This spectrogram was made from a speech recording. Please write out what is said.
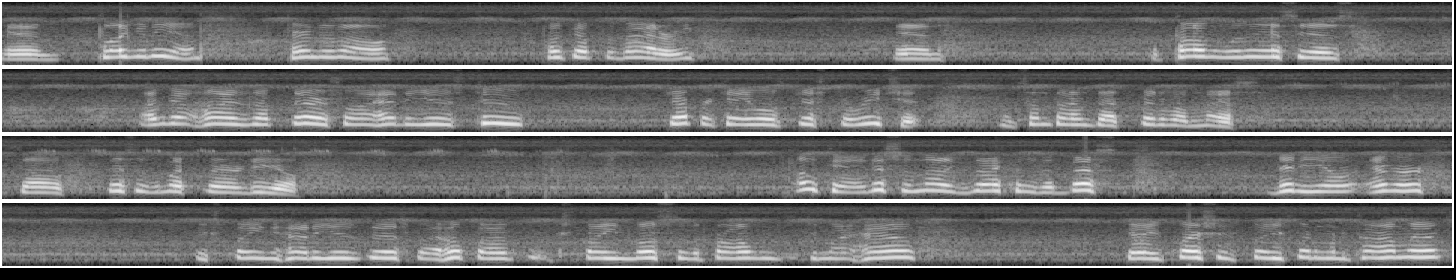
and plug it in, turn it on, hook up the battery. And the problem with this is I've got hives up there so I had to use two jumper cables just to reach it. And sometimes that's a bit of a mess. So this is a much better deal. Okay, this is not exactly the best video ever explaining how to use this, but I hope I've explained most of the problems that you might have. Got any questions, please put them in the comments.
